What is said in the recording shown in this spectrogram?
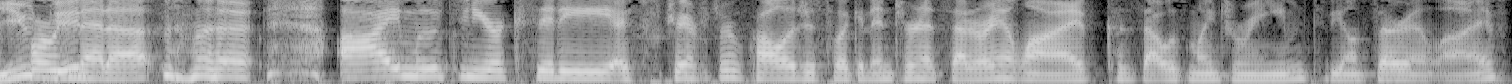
You Before did. we met up, I moved to New York City. I transferred to college so I could intern at Saturday Night Live because that was my dream to be on Saturday Night Live.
